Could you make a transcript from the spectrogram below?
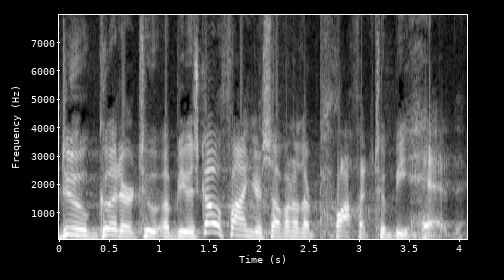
do gooder to abuse. Go find yourself another prophet to behead.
